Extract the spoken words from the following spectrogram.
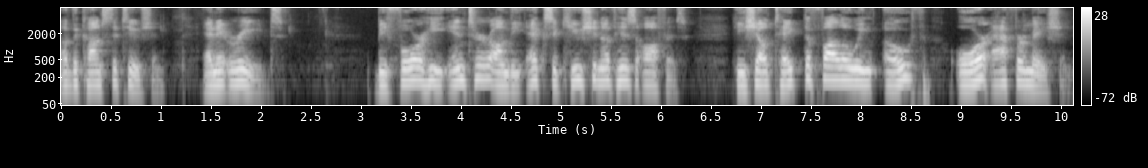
of the Constitution. And it reads Before he enter on the execution of his office, he shall take the following oath or affirmation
